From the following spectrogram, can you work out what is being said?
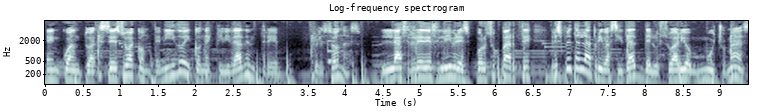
en cuanto a acceso a contenido y conectividad entre personas. Las redes libres, por su parte, respetan la privacidad del usuario mucho más.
